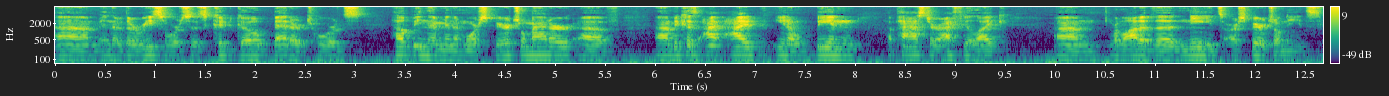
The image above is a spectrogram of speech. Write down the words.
um, and their, their resources could go better towards helping them in a more spiritual matter of um, because I, I you know being a pastor I feel like um, a lot of the needs are spiritual needs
